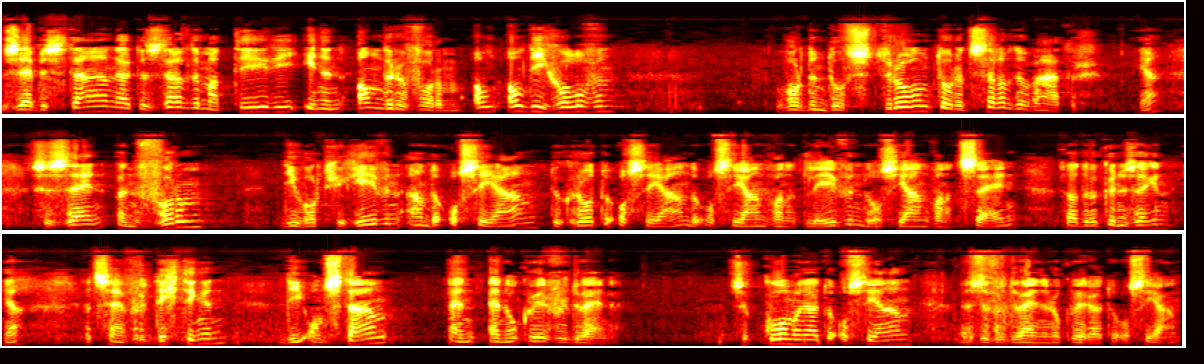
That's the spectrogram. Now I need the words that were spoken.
Zij bestaan uit dezelfde materie in een andere vorm. Al, al die golven worden doorstroomd door hetzelfde water. Ja? Ze zijn een vorm die wordt gegeven aan de oceaan, de grote oceaan, de oceaan van het leven, de oceaan van het zijn, zouden we kunnen zeggen. Ja? Het zijn verdichtingen die ontstaan en, en ook weer verdwijnen. Ze komen uit de oceaan en ze verdwijnen ook weer uit de oceaan.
